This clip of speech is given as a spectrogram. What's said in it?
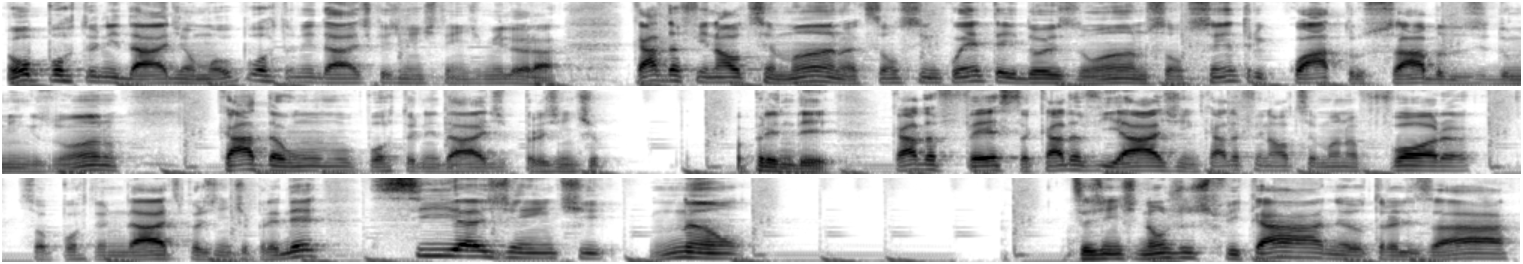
oportunidade, é uma oportunidade que a gente tem de melhorar. Cada final de semana, que são 52 no ano, são 104 sábados e domingos no ano, cada é uma oportunidade para a gente aprender. Cada festa, cada viagem, cada final de semana fora são oportunidades para a gente aprender. Se a gente não se a gente não justificar, neutralizar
